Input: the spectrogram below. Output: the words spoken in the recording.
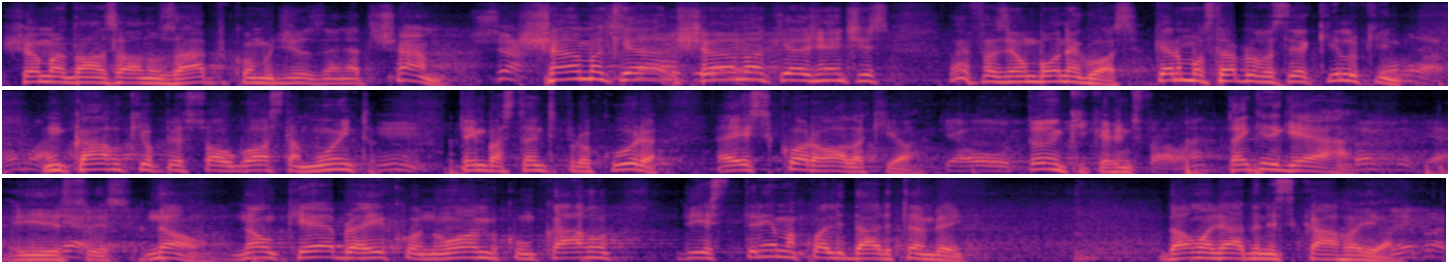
Chama nós lá no zap, como diz o Zé Neto, chama. Chama. Chama que, a, Chama, que a gente vai fazer um bom negócio. Quero mostrar para você aquilo que Vamos lá, vamos lá. Hum. um carro que o pessoal gosta muito, tem bastante procura, é esse Corolla aqui, ó. Que é o tanque que a gente fala, né? Tanque de guerra. Tanque de guerra. Isso, Quebra. isso. Não, não quebra, é econômico, um carro de extrema qualidade também. Dá uma olhada nesse carro aí, ó. Vem pra,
